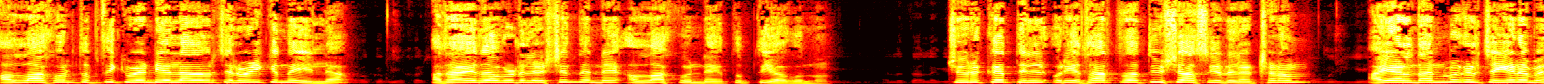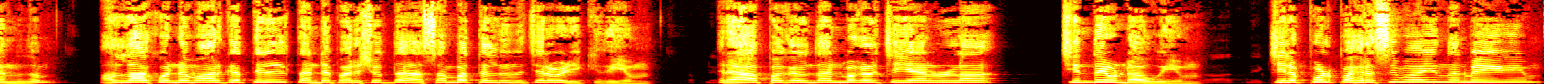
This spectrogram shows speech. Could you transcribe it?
അള്ളാഹുവിന് തൃപ്തിക്ക് വേണ്ടിയല്ലാതെ അവർ ചെലവഴിക്കുന്നേയില്ല. അതായത് അവരുടെ ലക്ഷ്യം തന്നെ അള്ളാഹുവിന്റെ തൃപ്തിയാകുന്നു. ചുരുക്കത്തിൽ ഒരു യഥാർത്ഥ സത്യവിശ്വാസിയുടെ ലക്ഷണം അയാൾ നന്മകൾ ചെയ്യണമെന്നതും അള്ളാഹുവിന്റെ മാർഗത്തിൽ തന്റെ പരിശുദ്ധ സമ്പത്തിൽ നിന്ന് ചെലവഴിക്കുകയും രാപ്പകൽ നന്മകൾ ചെയ്യാനുള്ള ചിന്തയുണ്ടാവുകയും ചിലപ്പോൾ പരസ്യമായും നന്മ ചെയ്യുകയും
